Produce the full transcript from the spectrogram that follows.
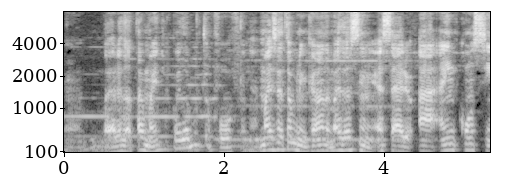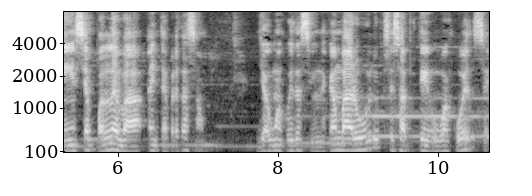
É, era exatamente uma coisa muito fofa, né? Mas eu tô brincando, mas assim, é sério, a, a inconsciência pode levar à interpretação de alguma coisa assim, né? Que é um barulho, você sabe que tem alguma coisa, você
